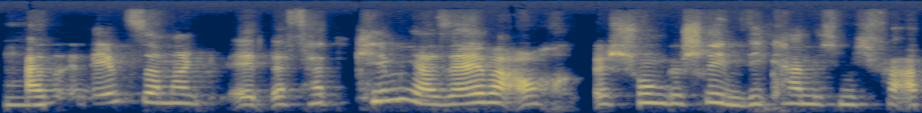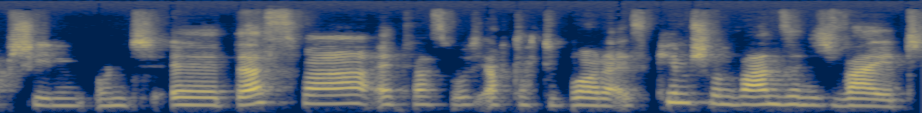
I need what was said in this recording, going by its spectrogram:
Mhm. Also in dem Zusammenhang, äh, das hat Kim ja selber auch äh, schon geschrieben, wie kann ich mich verabschieden? Und äh, das war etwas, wo ich auch dachte, boah, da ist Kim schon wahnsinnig weit.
